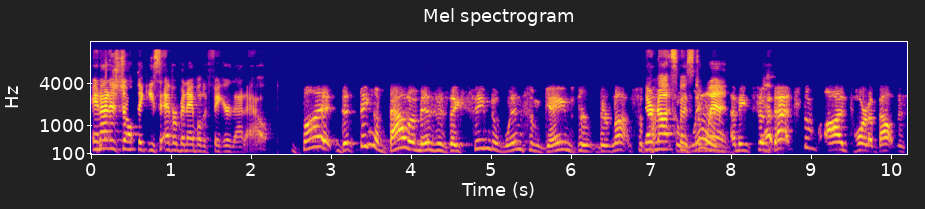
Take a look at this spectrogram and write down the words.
And I just don't think he's ever been able to figure that out. But the thing about them is, is they seem to win some games they're they're not supposed, They're not supposed to win. I mean, so Yep. that's the odd part about this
